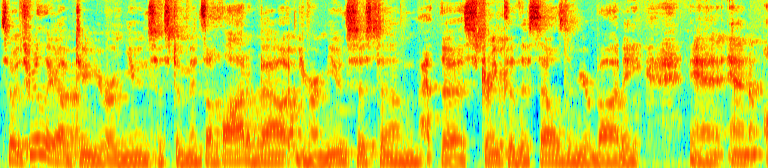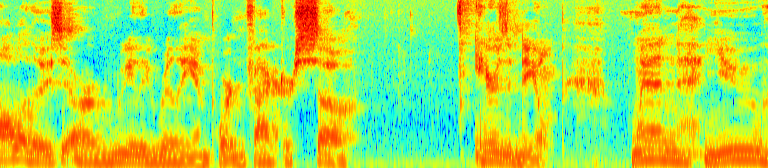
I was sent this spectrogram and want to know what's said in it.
So it's really up to your immune system. It's a lot about your immune system, the strength of the cells of your body, and, and all of those are really, really important factors. So here's the deal when you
